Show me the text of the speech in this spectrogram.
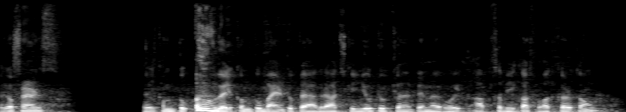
Hello friends, welcome to welcome to बाइन टू प्रयागराज के यूट्यूब चैनल पे मैं रोहित आप सभी का स्वागत करता हूँ।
